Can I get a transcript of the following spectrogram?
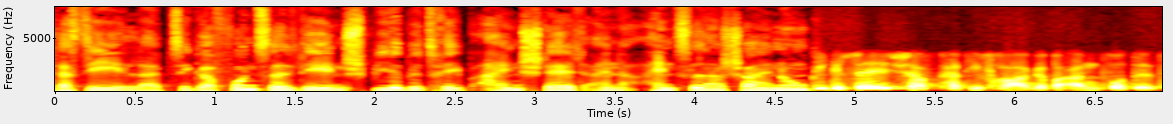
dass die Leipziger Funzel den Spielbetrieb einstellt, eine Einzelerscheinung? Die Gesellschaft hat die Frage beantwortet.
